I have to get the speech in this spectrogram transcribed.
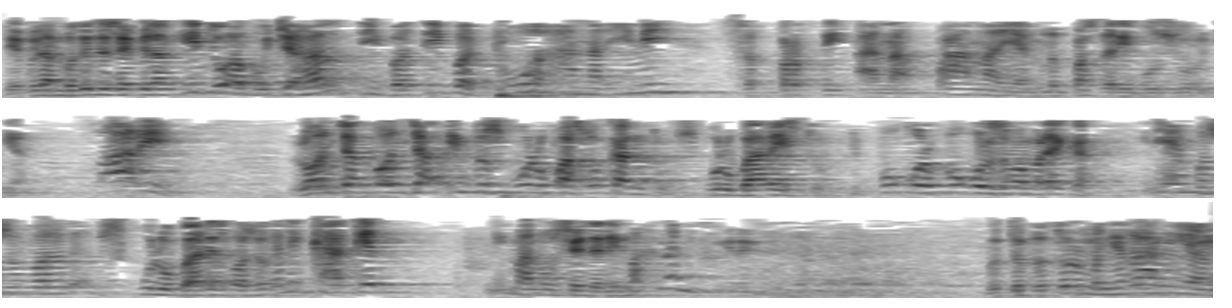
Dia bilang begitu, saya bilang itu Abu Jahal, tiba-tiba dua anak ini seperti anak panah yang lepas dari busurnya. Lari, Loncat-loncat itu 10 pasukan tuh, 10 baris tuh. Dipukul-pukul sama mereka. Ini yang pasukan 10 baris pasukan ini kaget. Ini manusia dari mana nih? Betul-betul menyerang yang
